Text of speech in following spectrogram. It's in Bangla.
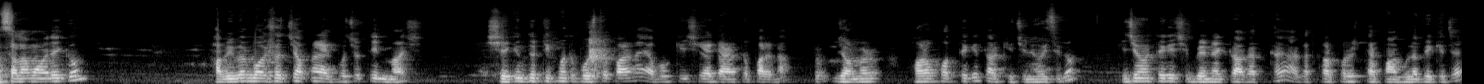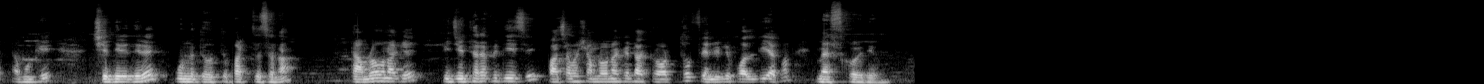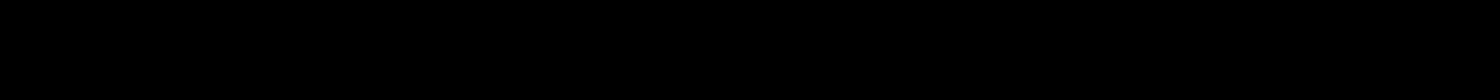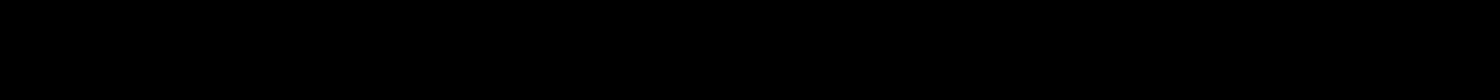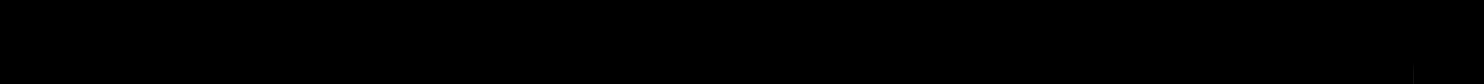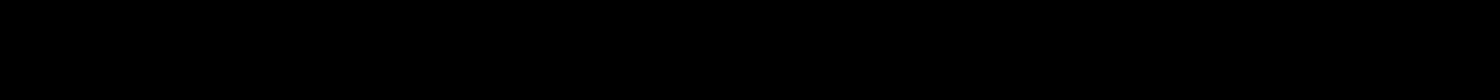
আসসালামু আলাইকুম। হাবিবার বয়স হচ্ছে আপনার এক বছর তিন মাস। সে কিন্তু ঠিকমতো বসতে পারে না এবং কি সে দাঁড়াতে পারে না। জন্মের হওয়ার পর থেকে তার খিচুনি হয়েছিল। খিচুনি থেকে সে ব্রেনে একটু আঘাত খায়। আঘাত খাওয়ার পরে তার পাগুলা বেঁকে যায় এবং কি সে ধীরে ধীরে উন্নতি হতে পারতেছে না। তা আমরা ওনাকে ফিজিওথেরাপি দিয়েছি। পাশাপাশি আমরা ওনাকে ডাক্তার অর্থ ফ্যামিলি কল দিয়ে এখন ম্যাচ করে দেবো।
